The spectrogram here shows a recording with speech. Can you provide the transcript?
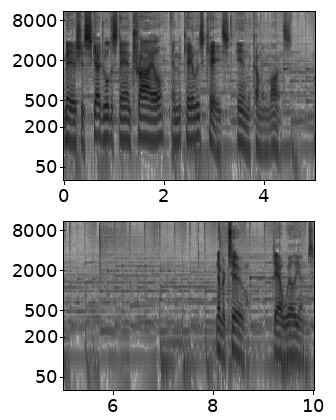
Misch is scheduled to stand trial in Michaela's case in the coming months. Number 2. Dale Williams.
